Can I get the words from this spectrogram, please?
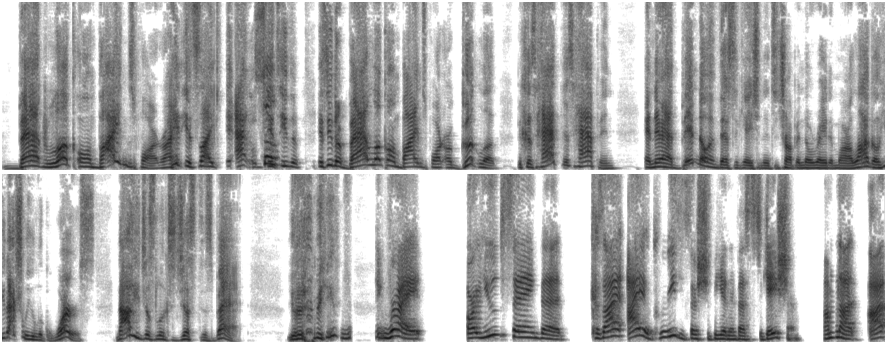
bad luck on Biden's part, right? It's like So- it's either it's either bad luck on Biden's part or good luck because had this happened and there had been no investigation into Trump and no raid at Mar-a-Lago, he'd actually look worse. Now he just looks just as bad. You know what I mean? Right. Are you saying that because I, I agree that there should be an investigation. I'm not I,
